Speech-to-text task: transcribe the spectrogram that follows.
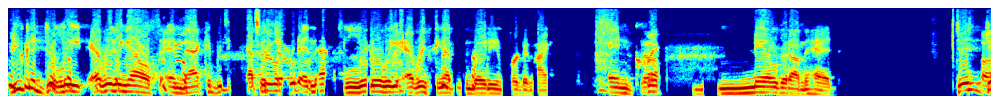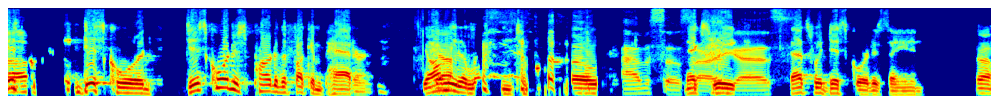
You could delete everything else, and that could be the episode. And that's literally everything I've been waiting for tonight. And Chris nailed it on the head. Dis- dis- Uh, Discord, Discord is part of the fucking pattern. Y'all Yeah. need to listen tomorrow. I'm so Next sorry, week. guys. That's what Discord is saying. Yeah.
